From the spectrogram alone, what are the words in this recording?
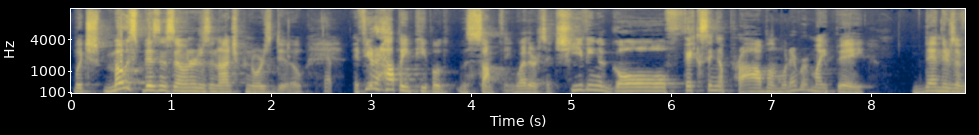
which most business owners and entrepreneurs do, yep. if you're helping people with something, whether it's achieving a goal, fixing a problem, whatever it might be, then there's a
